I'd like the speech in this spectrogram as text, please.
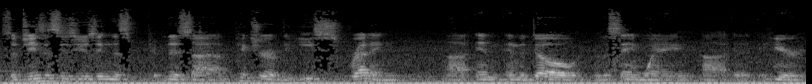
So Jesus is using this this uh, picture of the yeast spreading uh, in in the dough in the same way uh, here.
